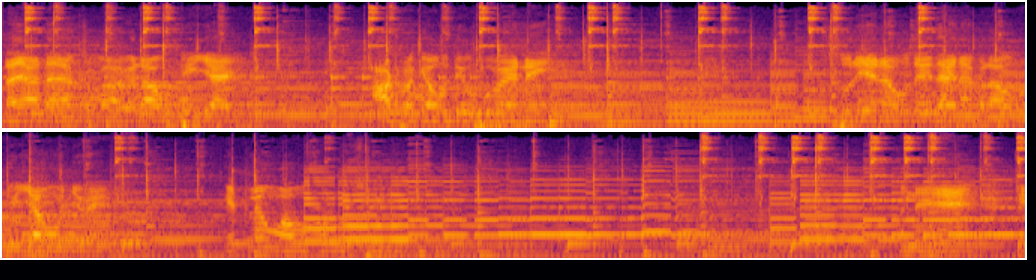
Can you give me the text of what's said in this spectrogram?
ડાયા ડાયા છોકરા વહેલા ઉઠી જાય. આઠ વાગ્યા સુધી હોવે નહીં. સૂર્યને ઉદય થાય ને પેલા ઉઠી જવું જોઈએ એટલે હું આવું કરું છું. અને એ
